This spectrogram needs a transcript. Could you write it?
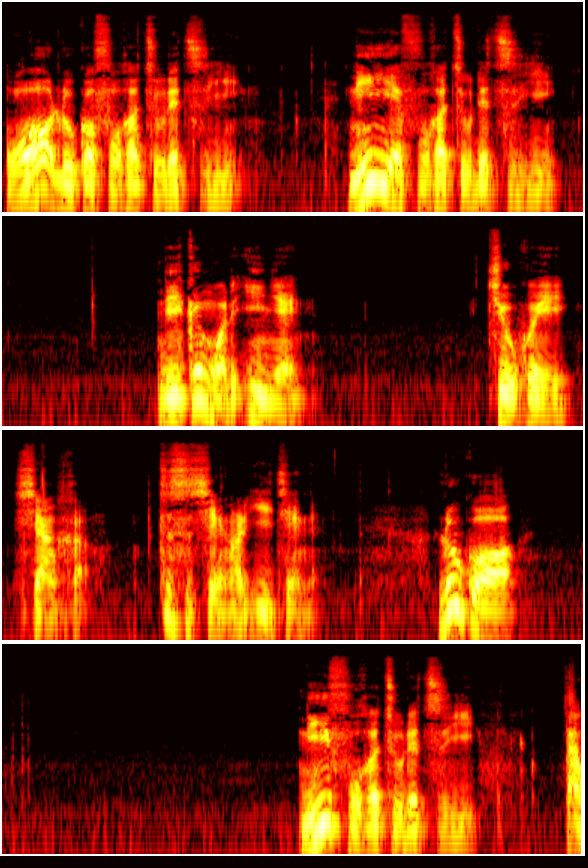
我如果符合主的旨意，你也符合主的旨意，你跟我的意念就会相合，这是显而易见的。如果你符合主的旨意，但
